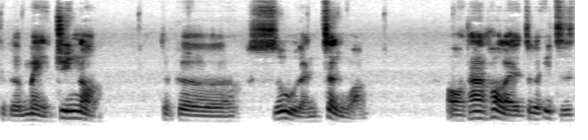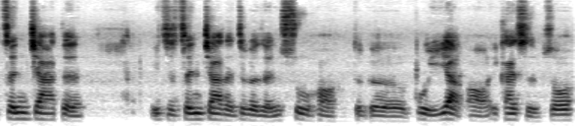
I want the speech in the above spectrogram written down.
这个美军哦，这个十五人阵亡哦，他后来这个一直增加的。一直增加的这个人数哈，这个不一样哦。一开始说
